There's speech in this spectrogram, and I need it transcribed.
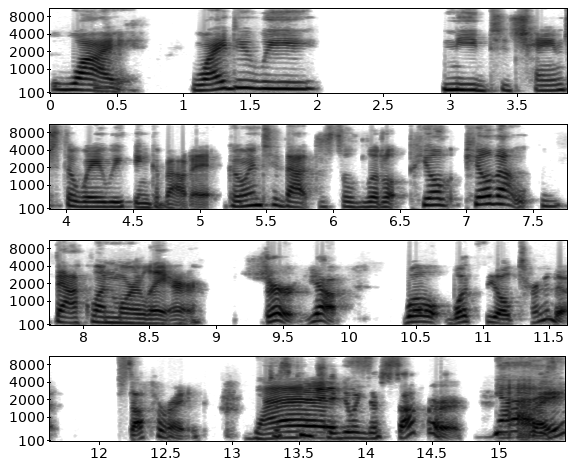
why? Why do we need to change the way we think about it? Go into that just a little peel peel that back one more layer. Sure. Yeah. Well, what's the alternative? Suffering. Yes. Just continuing to suffer. Yes. Right?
